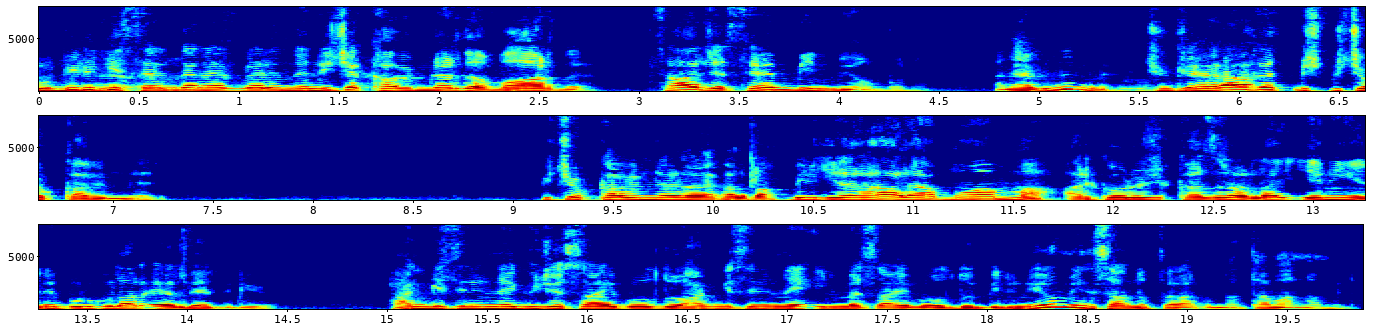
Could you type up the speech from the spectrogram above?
Bu bilgi senden evvelinde nice kavimlerde vardı. Sadece sen bilmiyorsun bunu. Anlayabildin mi? Çünkü helak etmiş birçok kavimleri. Birçok kavimlerle alakalı bak bilgiler hala muamma. Arkeolojik kazılarla yeni yeni bulgular elde ediliyor. Hangisinin ne güce sahip olduğu, hangisinin ne ilme sahip olduğu biliniyor mu insanlık tarafından tam anlamıyla?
